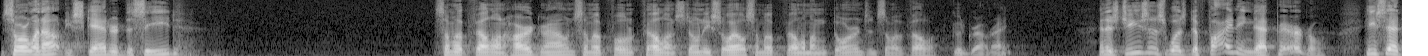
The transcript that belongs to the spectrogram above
The sower went out and he scattered the seed. Some of it fell on hard ground, some of it fell on stony soil, some of it fell among thorns, and some of it fell on good ground, right? And as Jesus was defining that parable, he said,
